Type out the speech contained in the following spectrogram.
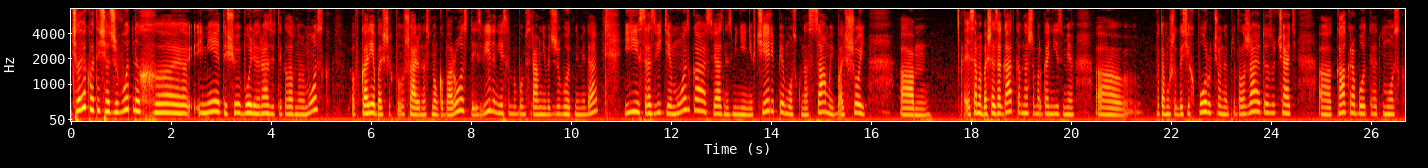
Человек, в отличие от животных, э, имеет еще и более развитый головной мозг. В коре больших полушарий у нас много борозд и извилин, если мы будем сравнивать с животными, да. И с развитием мозга связаны изменения в черепе. Мозг у нас самый большой эм, и самая большая загадка в нашем организме, а, потому что до сих пор ученые продолжают изучать, а, как работает мозг.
